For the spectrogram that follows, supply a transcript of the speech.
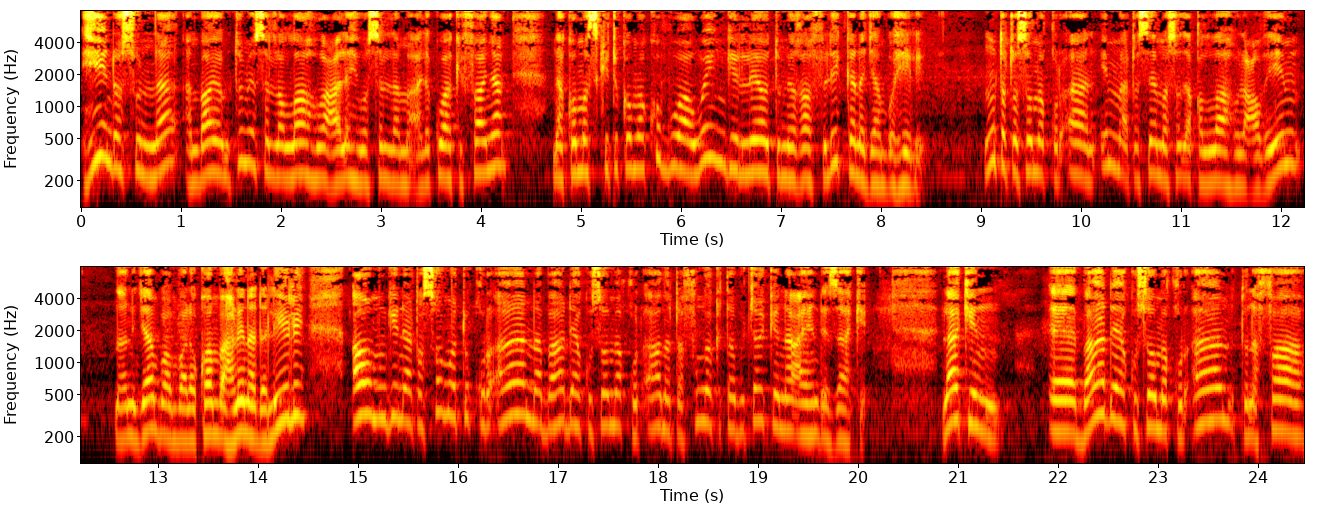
hii ndo sunna ambayo Mtume sallallahu alaihi wasallam alikuwa akifanya na kwa masikitiko makubwa wengi leo tumeghafilika na jambo hili. Mtu atasoma Qur'an imma atasema sadaqallahu alazim na ni jambo ambalo kwamba halina dalili au mwingine atasoma tu Qur'an na baada ya kusoma Qur'an atafunga kitabu chake na aende zake. Lakini e, baada ya kusoma Qur'an tunafaa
